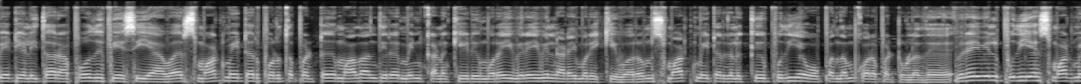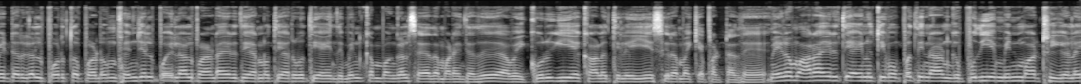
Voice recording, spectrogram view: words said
பேட்டியளித்தார் அப்போது பேசிய அவர் ஸ்மார்ட் மீட்டர் பொருத்தப்பட்டு மாதாந்திர மின் கணக்கீடு முறை விரைவில் நடைமுறைக்கு வரும். ஸ்மார்ட் மீட்டர்களுக்கு புதிய ஒப்பந்தம் கோரப்பட்டுள்ளது. விரைவில் புதிய ஸ்மார்ட் மீட்டர்கள் பொருத்தப்படும். பெஞ்சல் புயலால் பன்னெண்டாயிரத்தி இரநூத்தி அறுபத்தி ஐந்து மின் கம்பங்கள் சேதமடைந்தது. அவை குறுகிய காலத்திலேயே சீரமைக்கப்பட்டது. மேலும் ஆறாயிரத்தி ஐநூற்றி முப்பத்தி நான்கு புதிய மின் மாற்றிகளை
